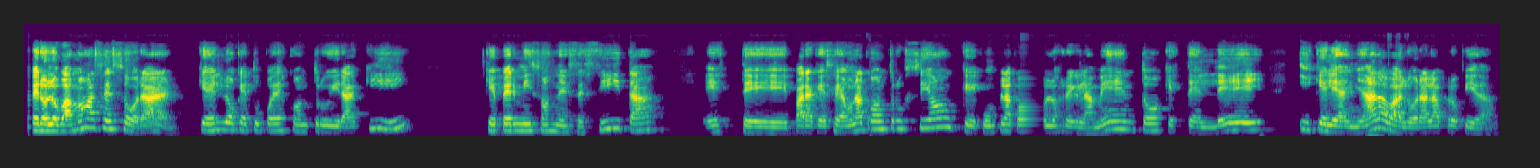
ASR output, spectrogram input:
pero lo vamos a asesorar, qué es lo que tú puedes construir aquí, qué permisos necesitas, este, para que sea una construcción que cumpla con los reglamentos, que esté en ley y que le añada valor a la propiedad.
